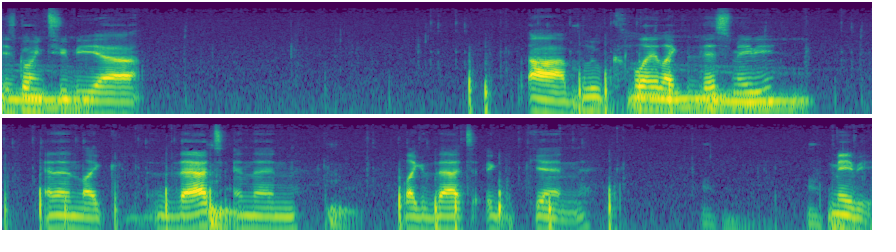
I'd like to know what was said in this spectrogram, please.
is going to be. Uh, uh, blue clay like this maybe and then like that and then like that again. Maybe.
